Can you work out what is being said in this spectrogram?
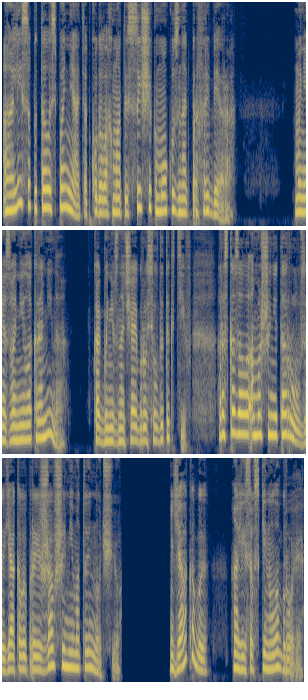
а Алиса пыталась понять, откуда лохматый сыщик мог узнать про Фрибера. Мне звонила Крамина. Как бы невзначай бросил детектив — рассказала о машине Таруза, якобы проезжавшей мимо той ночью. «Якобы?» — Алиса вскинула брови.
